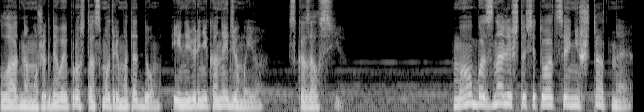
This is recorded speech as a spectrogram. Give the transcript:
«Ладно, мужик, давай просто осмотрим этот дом, и наверняка найдем ее», — сказал Си. Мы оба знали, что ситуация нештатная,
